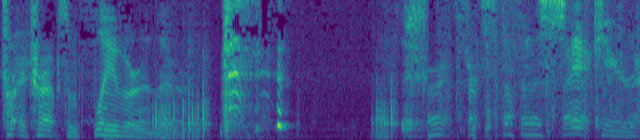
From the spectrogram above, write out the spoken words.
try to trap some flavor in there. Alright, start stuffing this sack here.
